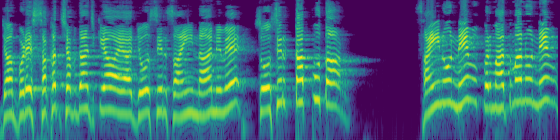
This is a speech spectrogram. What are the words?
ਜਾਂ ਬੜੇ ਸਖਤ ਸ਼ਬਦਾਂ 'ਚ ਕਿਹਾ ਹੋਇਆ, ਜੋ ਸਿਰ ਸਾਈਂ ਨਾ ਨਿਵੇਂ, ਸੋ ਸਿਰ ਕੱਪ ਉਤਾਰ। ਸਾਈਂ ਨੂੰ ਨਿਵ ਪਰਮਾਤਮਾ ਨੂੰ ਨਿਮ,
